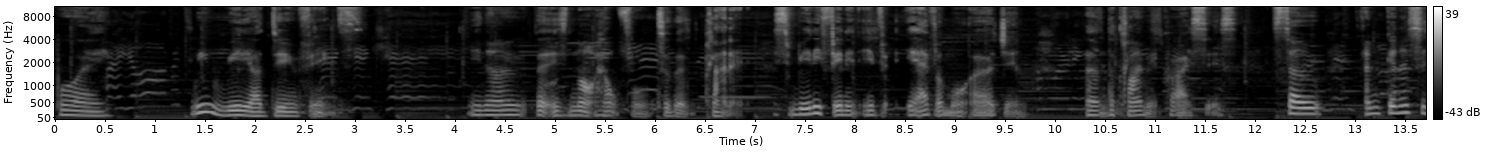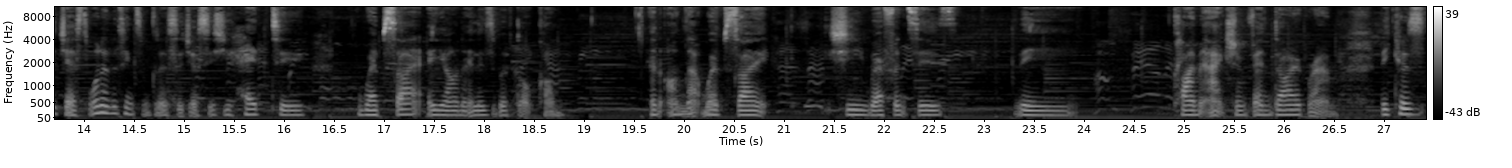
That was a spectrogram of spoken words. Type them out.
boy, we really are doing things, you know, that is not helpful to the planet. It's really feeling ever more urgent, um, the climate crisis. So I'm going to suggest one of the things I'm going to suggest is you head to website ayanaelizabeth.com and on that website she references the climate action Venn diagram because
